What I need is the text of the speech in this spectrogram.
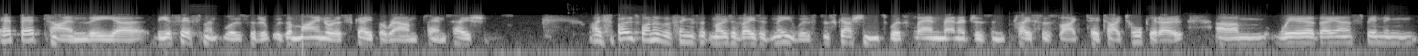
At that time, the uh, the assessment was that it was a minor escape around plantations. I suppose one of the things that motivated me was discussions with land managers in places like Te Tai Tokerau, um, where they are spending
